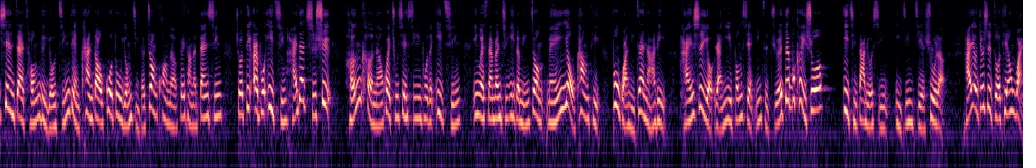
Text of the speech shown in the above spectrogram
现在从旅游景点看到过度拥挤的状况呢，非常的担心，说第二波疫情还在持续，很可能会出现新一波的疫情，因为三分之一的民众没有抗体，不管你在哪里，还是有染疫风险，因此绝对不可以说疫情大流行已经结束了。还有就是昨天晚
